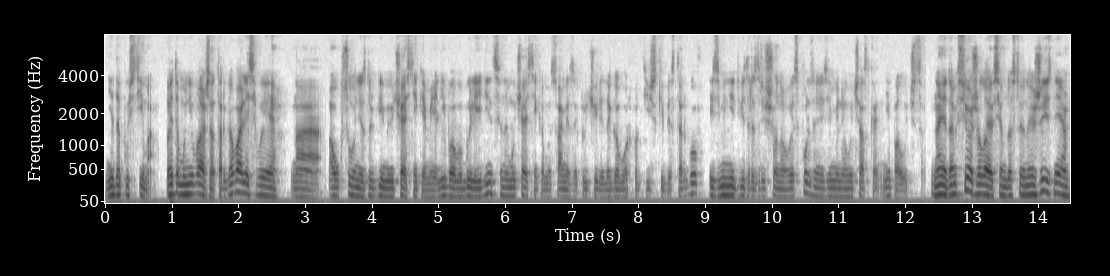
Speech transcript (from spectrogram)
недопустимо. Поэтому неважно, торговались вы на аукционе с другими участниками, либо вы были единственным участником и с вами заключили договор фактически без торгов, изменить вид разрешенного использования земельного участка не получится. На этом все. Желаю всем достойной жизни.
